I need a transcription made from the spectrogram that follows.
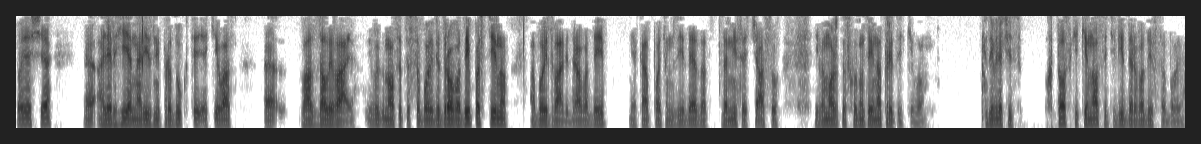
то є ще е, алергія на різні продукти, які вас, е, вас заливає. І ви носите з собою відро води постійно, або і два відра води, яка потім зійде за, за місяць часу, і ви можете схуднути і на 30 кіло. Дивлячись, хто скільки носить відер води з собою.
